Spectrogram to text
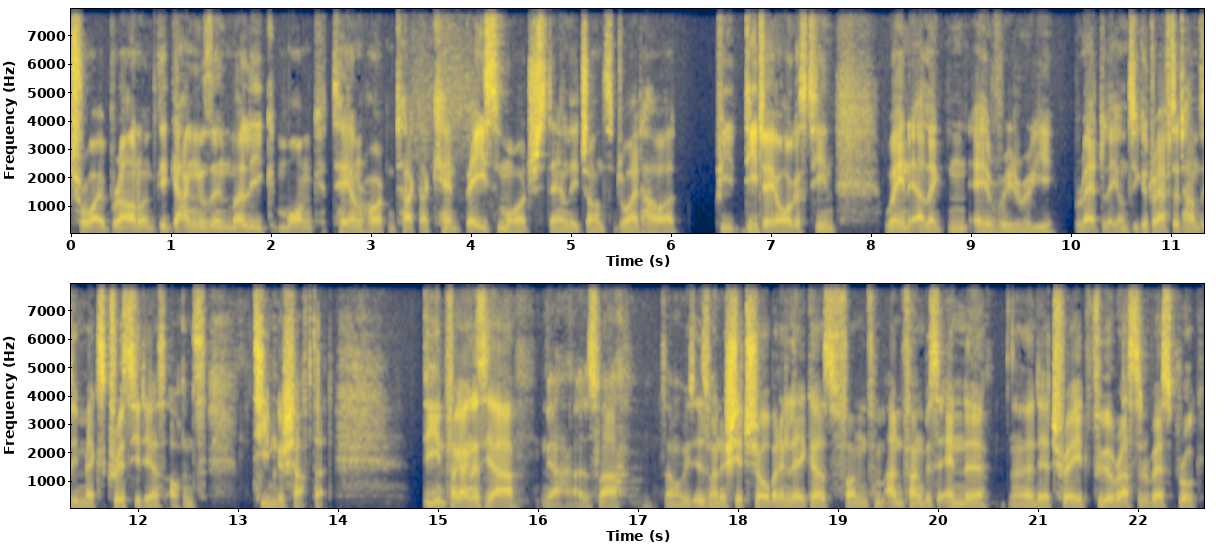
Troy Brown. Und gegangen sind Malik Monk, Taylor Horton Tucker, Kent Basemore, Stanley Johnson, Dwight Howard, P DJ Augustine, Wayne Ellington, Avery Bradley. Und sie gedraftet haben sie Max Christie, der es auch ins Team geschafft hat. Die ein vergangenes Jahr, ja, es war, sagen wir mal, wie es ist, war eine Shitshow bei den Lakers von, vom Anfang bis Ende. Ne, der Trade für Russell Westbrook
